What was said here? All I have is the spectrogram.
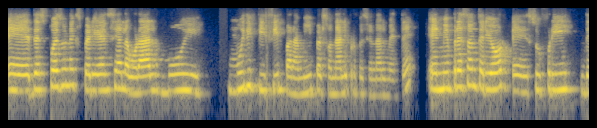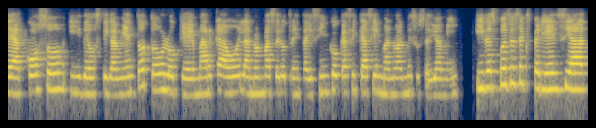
eh, después de una experiencia laboral muy, muy difícil para mí personal y profesionalmente. En mi empresa anterior sufrí de acoso y de hostigamiento, todo lo que marca hoy la norma 035, casi casi el manual me sucedió a mí. Y después de esa experiencia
